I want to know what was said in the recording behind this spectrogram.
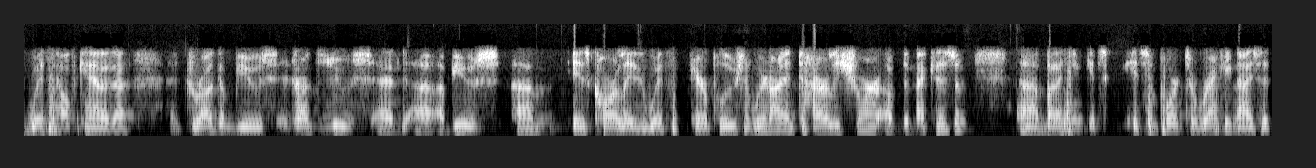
with Health Canada, drug abuse, drug use, and uh, abuse um, is correlated with air pollution. We're not entirely sure of the mechanism, uh, but I think it's it's important to recognize that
